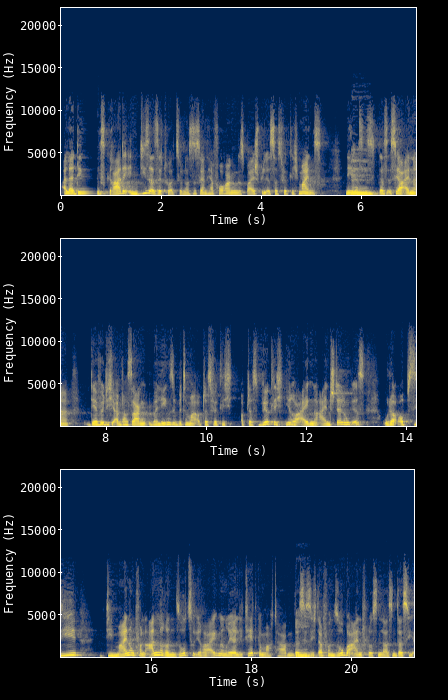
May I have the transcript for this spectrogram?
Allerdings gerade in dieser Situation, das ist ja ein hervorragendes Beispiel, ist das wirklich meins. Nee, das, mhm. ist, das ist ja eine, der würde ich einfach sagen, überlegen Sie bitte mal, ob das wirklich, ob das wirklich Ihre eigene Einstellung ist oder ob Sie die Meinung von anderen so zu ihrer eigenen Realität gemacht haben, dass mhm. sie sich davon so beeinflussen lassen, dass sie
